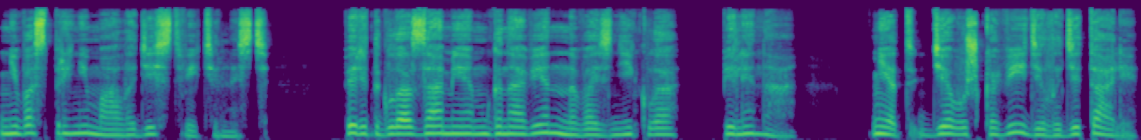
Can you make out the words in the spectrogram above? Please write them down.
не воспринимала действительность. Перед глазами мгновенно возникла пелена. Нет, девушка видела детали.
